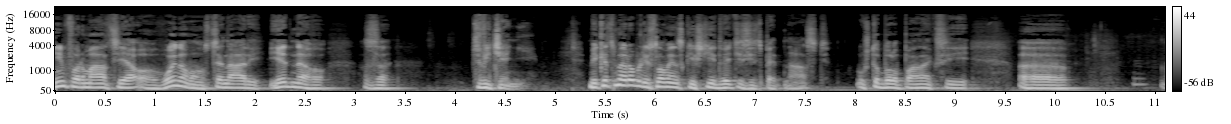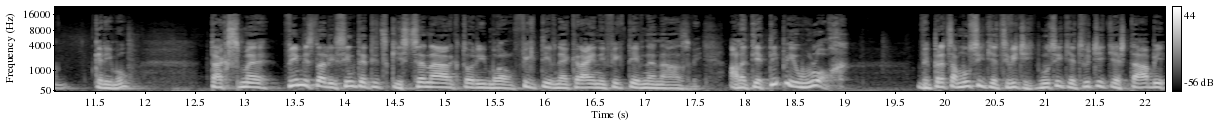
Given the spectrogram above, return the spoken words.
informácia o vojnovom scenári jedného z cvičení. My keď sme robili slovenský štít 2015, už to bolo po anexii e, Krymu, tak sme vymysleli syntetický scenár, ktorý bol fiktívne krajiny, fiktívne názvy. Ale tie typy úloh, vy predsa musíte cvičiť. Musíte cvičiť tie štáby,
